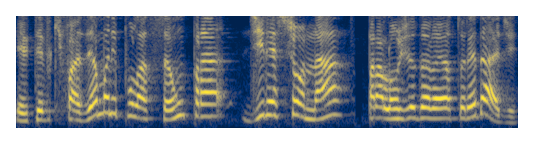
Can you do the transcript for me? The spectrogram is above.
Ele teve que fazer a manipulação pra direcionar para longe da aleatoriedade.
